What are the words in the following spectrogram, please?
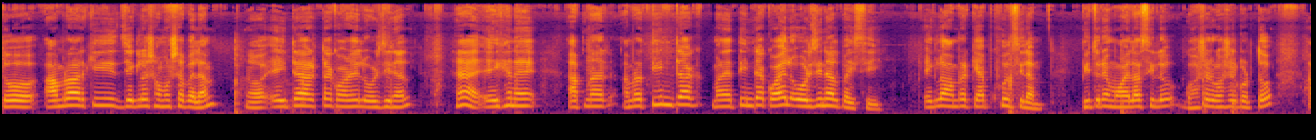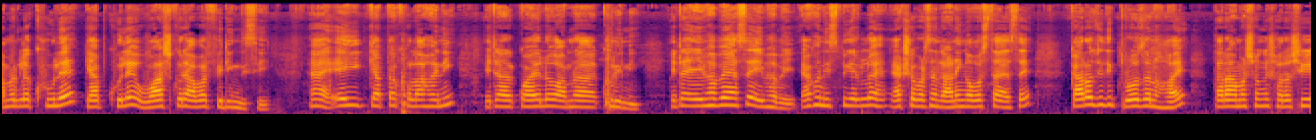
তো আমরা আর কি যেগুলো সমস্যা পেলাম এইটা একটা কয়েল অরিজিনাল হ্যাঁ এইখানে আপনার আমরা তিনটা মানে তিনটা কয়েল অরিজিনাল পাইছি। এগুলো আমরা ক্যাপ খুলছিলাম। ভিতরে ময়লা ছিল, ঘষের ঘষের করতো। আমরা এগুলো খুলে ক্যাপ খুলে ওয়াশ করে আবার ফিটিং দিছি। হ্যাঁ এই ক্যাপটা খোলা হয়নি, এটার কয়েলও আমরা খুলিনি। এটা এইভাবে আছে, এইভাবেই। এখন স্পিকারগুলো একশো পার্সেন্ট রানিং অবস্থায় আছে। কারও যদি প্রয়োজন হয়, তারা আমার সঙ্গে সরাসরি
